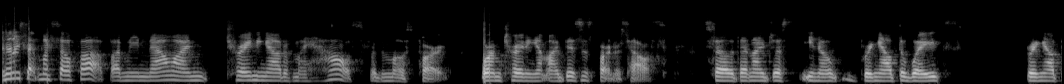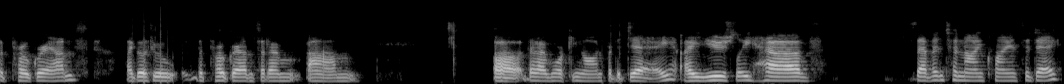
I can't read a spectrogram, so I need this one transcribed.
and then I set myself up. I mean, now I'm training out of my house for the most part, or I'm training at my business partner's house. So then I just, you know, bring out the weights, bring out the programs. I go through the programs that I'm um, uh, that I'm working on for the day. I usually have seven to nine clients a day.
